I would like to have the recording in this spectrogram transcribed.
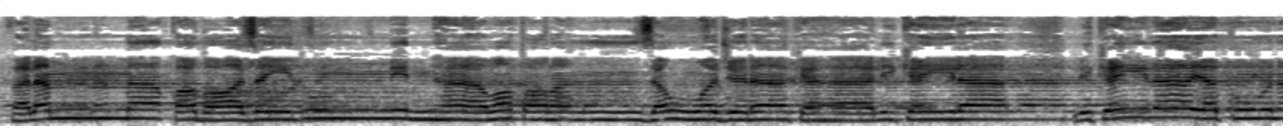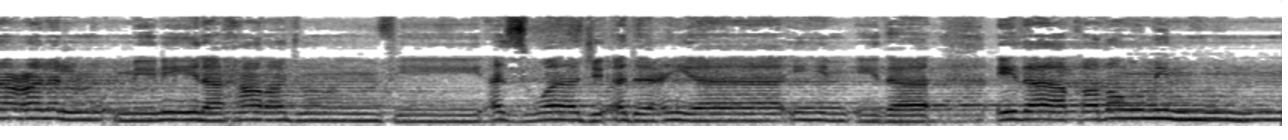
فلما قضى زيد منها وطرا زوجناكها لكي لا, لكي لا يكون على المؤمنين حرج في أزواج أدعيائهم إذا, إذا قضوا منهن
